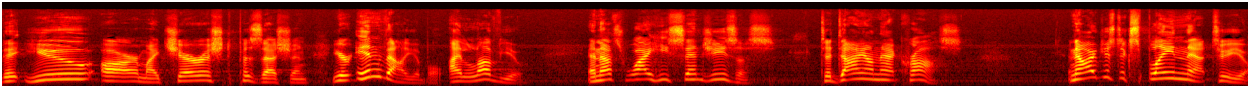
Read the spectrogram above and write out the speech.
that you are my cherished possession. You're invaluable. I love you. And that's why he sent Jesus to die on that cross. Now, I've just explained that to you.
